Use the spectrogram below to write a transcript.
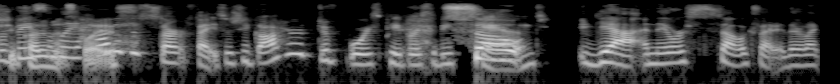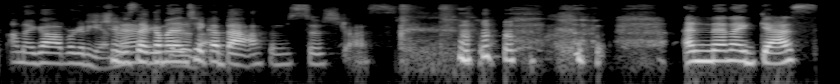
But she basically, how did the start fight? So she got her divorce papers to be so, scanned. Yeah, and they were so excited. They're like, "Oh my god, we're gonna get." It. She married, was like, "I'm gonna take a bath. I'm so stressed." and then I guess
